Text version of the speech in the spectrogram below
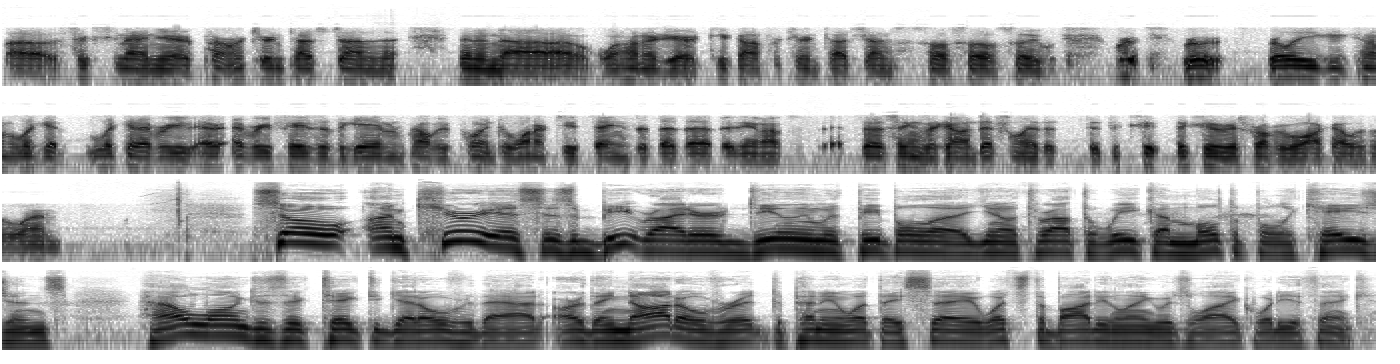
uh, 69 yard punt return touchdown and then an uh, 100 yard kickoff return touchdown. So, so, so we're, we're, really you can kind of look at look at every every phase of the game and probably point to one or two things that, that, that you know if those things are going differently, the, the, the Cougars probably walk out with a win. So I'm curious, as a beat writer dealing with people, uh, you know, throughout the week on multiple occasions, how long does it take to get over that? Are they not over it, depending on what they say? What's the body language like? What do you think?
